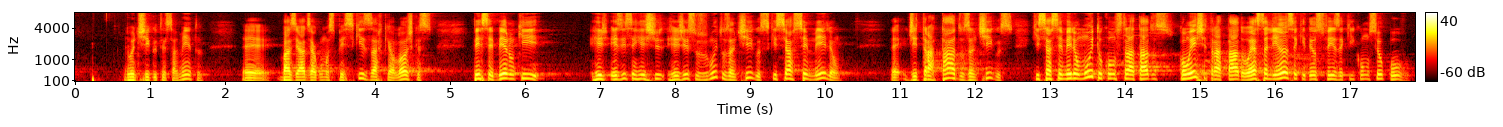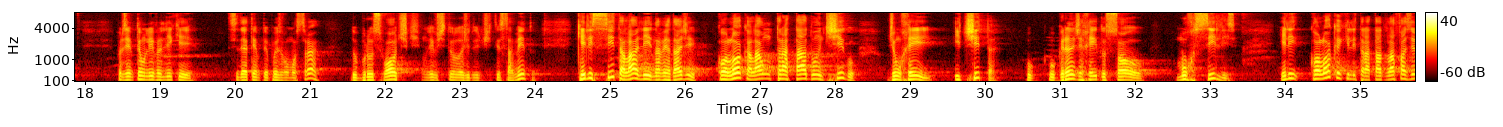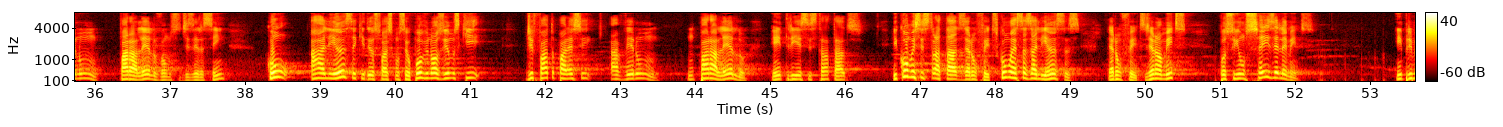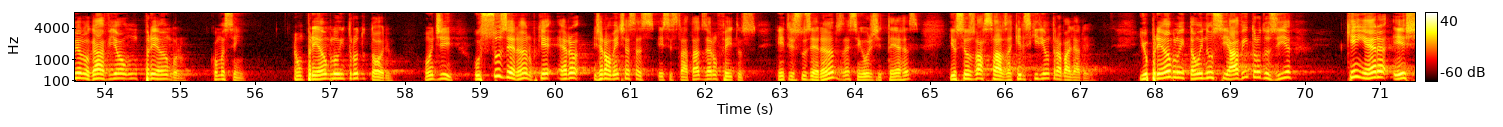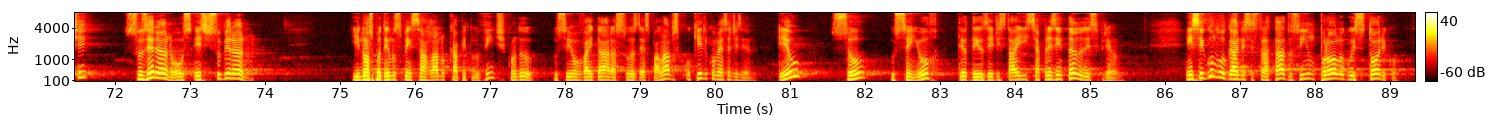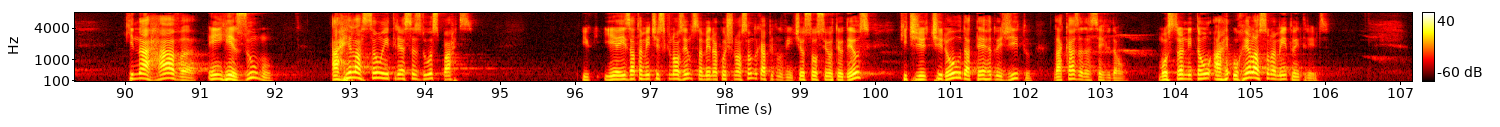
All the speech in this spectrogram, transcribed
do Antigo Testamento, é, baseados em algumas pesquisas arqueológicas, perceberam que existem registros muito antigos que se assemelham de tratados antigos que se assemelham muito com os tratados, com este tratado, ou essa aliança que Deus fez aqui com o seu povo. Por exemplo, tem um livro ali que, se der tempo depois eu vou mostrar, do Bruce Waltke, um livro de teologia do Antigo Testamento, que ele cita lá, ali, na verdade, coloca lá um tratado antigo de um rei Hitita, o, o grande rei do sol Mursilis. Ele coloca aquele tratado lá fazendo um paralelo, vamos dizer assim, com a aliança que Deus faz com o seu povo, e nós vemos que, de fato, parece haver um, um paralelo entre esses tratados. E como esses tratados eram feitos? Como essas alianças eram feitas? Geralmente possuíam seis elementos. Em primeiro lugar, havia um preâmbulo. Como assim? é um preâmbulo introdutório, onde o suzerano, porque era, geralmente essas, esses tratados eram feitos entre suzeranos, né, senhores de terras, e os seus vassalos, aqueles que iriam trabalhar ali. E o preâmbulo, então, enunciava, introduzia quem era este suzerano, ou este soberano. E nós podemos pensar lá no capítulo 20, quando o Senhor vai dar as suas dez palavras, o que ele começa dizendo? Eu sou o Senhor teu Deus. Ele está aí se apresentando nesse preâmbulo. Em segundo lugar, nesses tratados, vinha um prólogo histórico que narrava, em resumo, a relação entre essas duas partes. E, e, é exatamente isso que nós vemos também na continuação do capítulo 20. Eu sou o Senhor teu Deus, que te tirou da terra do Egito, da casa da servidão. Mostrando então a, o relacionamento entre eles.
